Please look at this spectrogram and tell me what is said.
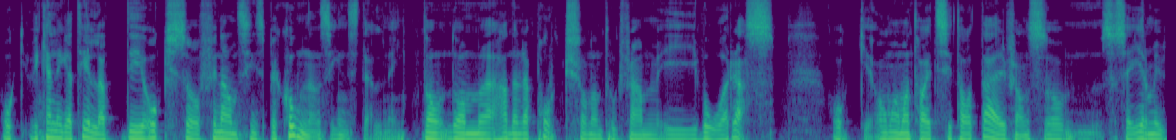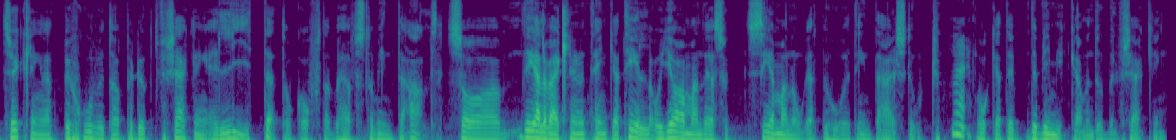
Och vi kan lägga till att det är också Finansinspektionens inställning. De, de hade en rapport som de tog fram i våras. Och om man tar ett citat därifrån så, så säger de uttryckligen att behovet av produktförsäkring är litet och ofta behövs de inte alls. Så det gäller verkligen att tänka till och gör man det så ser man nog att behovet inte är stort. Nej. Och att det, det blir mycket av en dubbelförsäkring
